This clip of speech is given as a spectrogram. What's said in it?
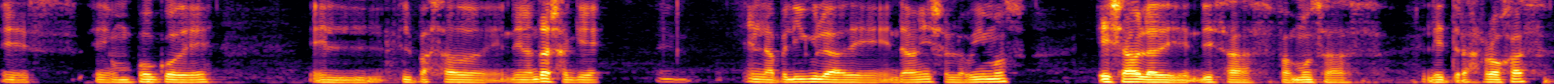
es eh, un poco de el, pasado de, Natalia, que en la película de, de Avengers lo vimos, ella habla de, esas famosas letras rojas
